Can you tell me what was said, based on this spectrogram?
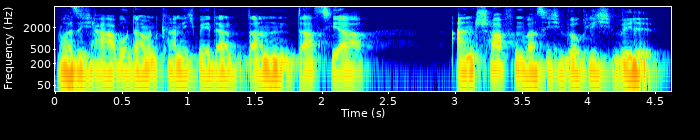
was ich habe und damit kann ich mir da, dann das ja anschaffen, was ich wirklich will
